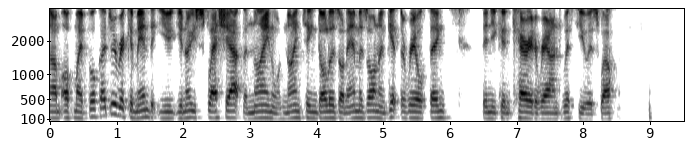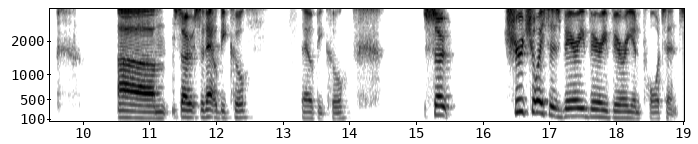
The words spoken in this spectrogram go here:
um, of my book. I do recommend that you, you know, you splash out the nine or $19 on Amazon and get the real thing. Then you can carry it around with you as well. Um, so, so that would be cool. That would be cool. So true choice is very, very, very important.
